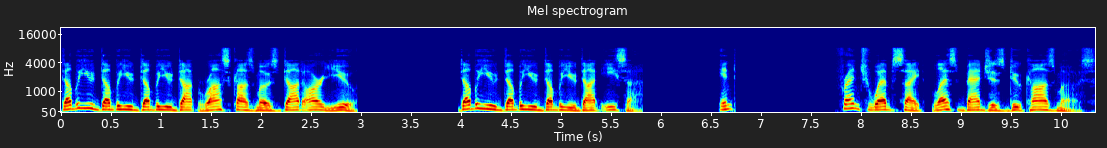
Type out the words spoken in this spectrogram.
www.roscosmos.ru www.esa. French website, Les Badges du Cosmos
